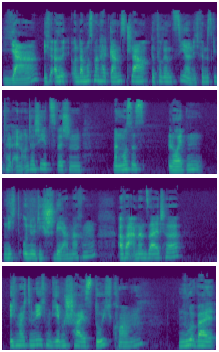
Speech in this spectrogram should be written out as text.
ja, ich, also, und da muss man halt ganz klar differenzieren. Ich finde, es gibt halt einen Unterschied zwischen, man muss es Leuten nicht unnötig schwer machen, auf der anderen Seite, ich möchte nicht mit jedem Scheiß durchkommen, nur weil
